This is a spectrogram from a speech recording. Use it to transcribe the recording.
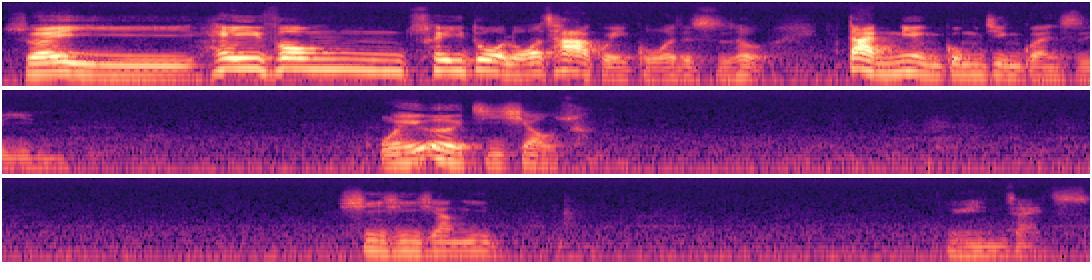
所以黑风吹堕罗刹鬼国的时候，但念恭敬观世音，为恶即消除，心心相印。原因在此，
